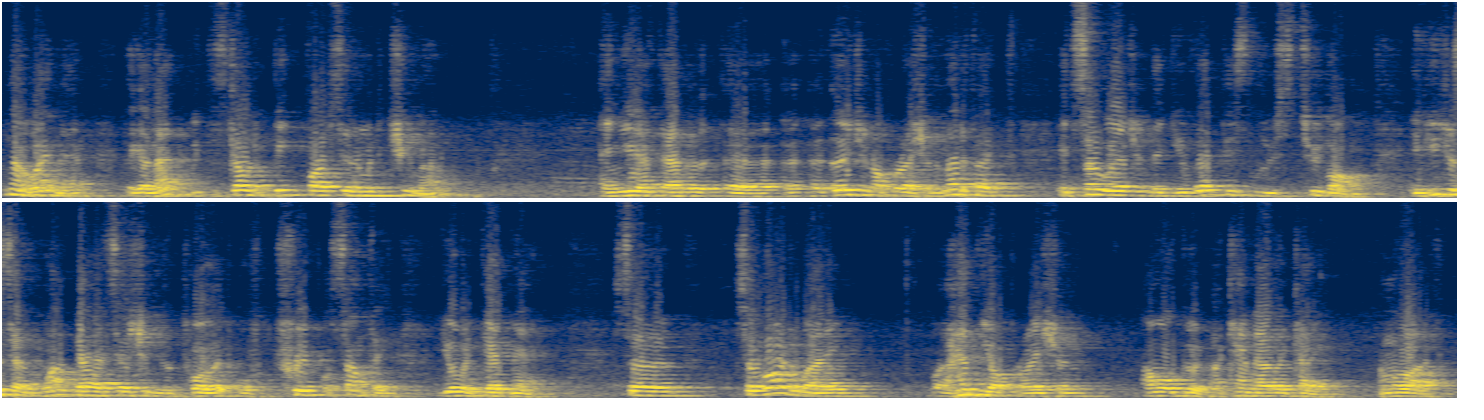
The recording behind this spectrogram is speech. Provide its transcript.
No way, man. They go, no, we discovered a big five centimeter tumor and you have to have an urgent operation. As a matter of fact, it's so urgent that you let this loose too long. If you just have one bad session in the toilet or trip or something, you're a dead man. So, so right away, well, I had the operation. I'm all good. I came out okay. I'm alive.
